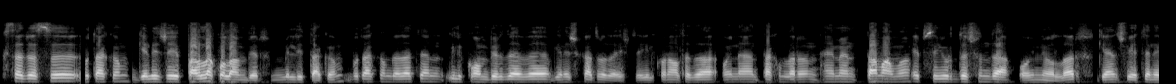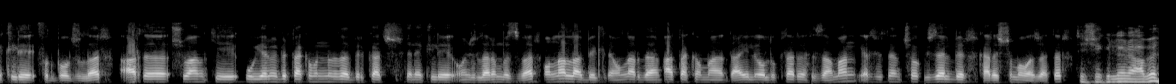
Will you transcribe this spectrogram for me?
Kısacası bu takım geleceği parlak olan bir milli takım. Bu takımda zaten ilk 11'de ve geniş kadroda işte ilk 16'da oynayan takımların hemen tamamı hepsi yurt dışında oynuyorlar. Genç ve yetenekli futbolcular. Artı şu anki U21 takımında da birkaç yetenekli oyuncularımız var. Onlarla birlikte onlar da A takıma dahil oldukları zaman gerçekten çok güzel bir karışım olacaktır. Teşekkürler abi.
